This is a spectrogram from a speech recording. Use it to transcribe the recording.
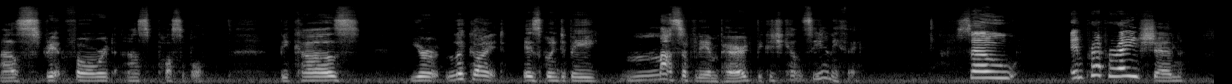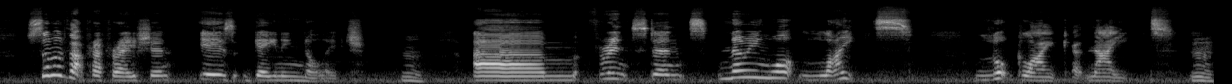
as straightforward as possible? Because your lookout is going to be massively impaired because you can't see anything. So, in preparation, some of that preparation is gaining knowledge. Hmm. Um, for instance, knowing what lights look like at night, Mm.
